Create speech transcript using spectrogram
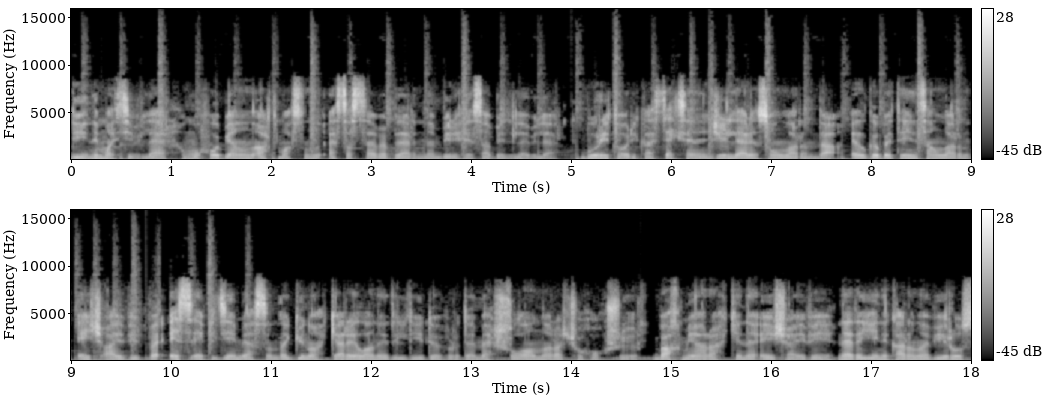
Dini motivlər homofobiyanın artmasının əsas səbəblərindən biri hesab edilə bilər. Bu ritorika 80-ci illərin sonlarında LGBT insanların HIV və S epidemiyasında günahkar elan edildiyi dövrdə məşhur olanlara çox oxşuyur. Baxmayaraq ki, nə HIV, nə də yeni koronavirus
